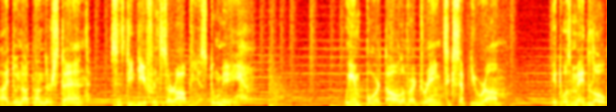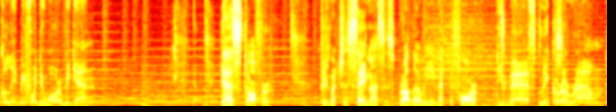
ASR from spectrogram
I do not understand, since the differences are obvious to me. We import all of our drinks except the rum. It was made locally before the war began. He has to offer pretty much the same as his brother we met before. The best liquor so. around.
